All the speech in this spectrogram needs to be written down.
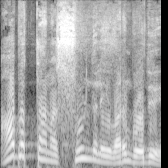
ஆபத்தான சூழ்நிலை வரும்போது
